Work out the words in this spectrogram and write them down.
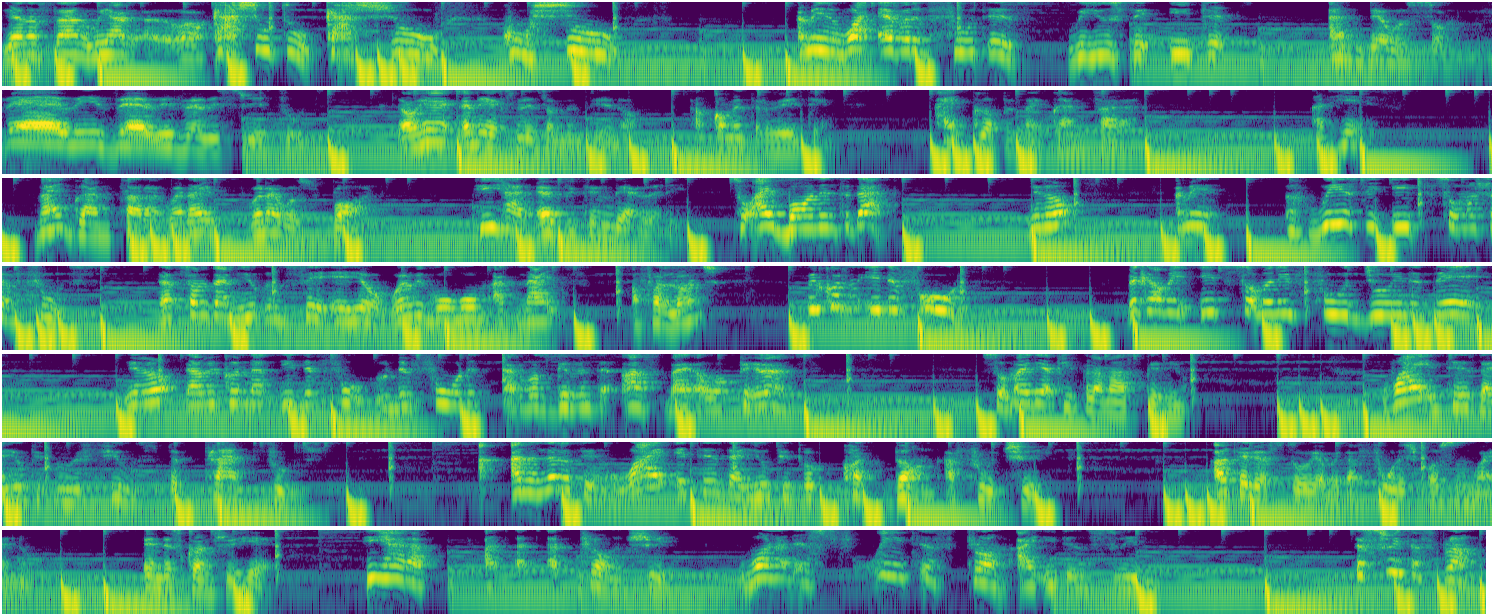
You understand? We had uh, cashew too, cashew, kushu. I mean, whatever the fruit is, we used to eat it, and there was some very, very, very sweet fruit. Now here, let me explain something to you now. A commentary thing. I grew up with my grandfather, and here is my grandfather. When I when I was born, he had everything there already. So I born into that. You know, I mean, we used to eat so much of fruits that sometimes you can say, hey yo, when we go home at nights for lunch, we couldn't eat the food because we eat so many food during the day. You know that we could not eat the food, the food that was given to us by our parents. So, my dear people, I'm asking you, why it is that you people refuse to plant fruits? And another thing, why it is that you people cut down a fruit tree? I'll tell you a story about a foolish person who I know in this country here. He had a, a, a, a plum tree, one of the sweetest plum I eat in Sweden. The sweetest plum.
